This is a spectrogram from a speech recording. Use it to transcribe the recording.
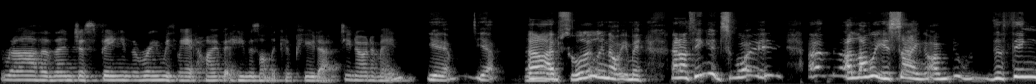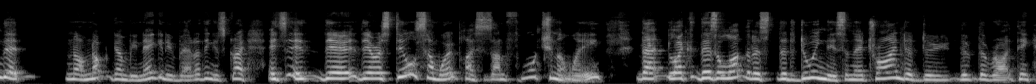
rather than just being in the room with me at home, but he was on the computer. Do you know what I mean? Yeah. Yeah. I absolutely know what you mean. And I think it's what I, I love what you're saying. I'm, the thing that no, I'm not going to be negative about it. I think it's great. It's it, there. There are still some workplaces, unfortunately, that like there's a lot that are that are doing this and they're trying to do the, the right thing.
